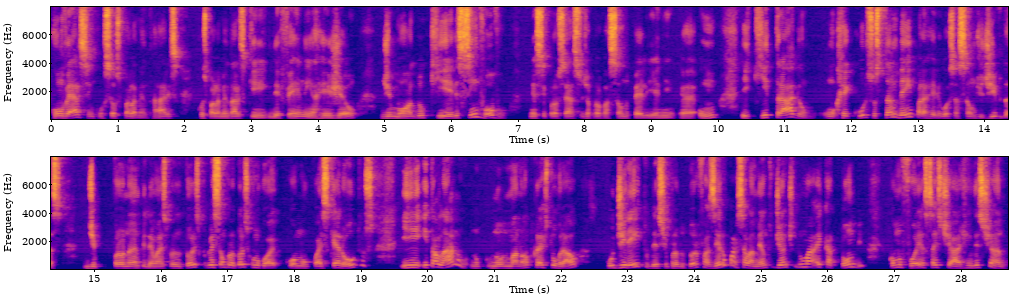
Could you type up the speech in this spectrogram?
conversem com seus parlamentares, com os parlamentares que defendem a região, de modo que eles se envolvam nesse processo de aprovação do PLN 1 eh, e que tragam recursos também para a renegociação de dívidas de Pronamp e demais produtores, porque eles são produtores como, como quaisquer outros, e está lá no, no, no Manual do Crédito Rural o direito deste produtor fazer o parcelamento diante de uma hecatombe, como foi essa estiagem deste ano.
